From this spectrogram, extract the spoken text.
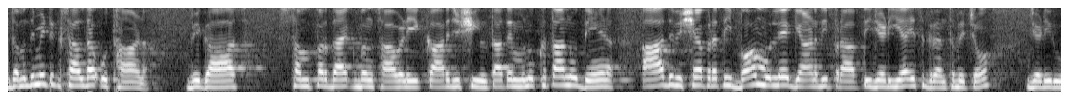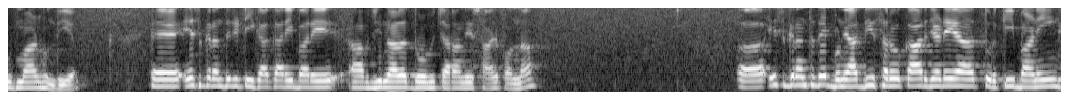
ਦਮਦਮੀ ਟਕਸਾਲ ਦਾ ਉਥਾਨ ਵਿਗਾਸ ਸੰਪਰਦਾਇਕ ਬੰਸਾਵਲੀ, ਕਾਰਜਸ਼ੀਲਤਾ ਤੇ ਮਨੁੱਖਤਾ ਨੂੰ ਦੇਣ ਆਦ ਵਿਸ਼ਿਆਂ ਪ੍ਰਤੀ ਬਹੁਮੁੱਲੇ ਗਿਆਨ ਦੀ ਪ੍ਰਾਪਤੀ ਜਿਹੜੀ ਹੈ ਇਸ ਗ੍ਰੰਥ ਵਿੱਚੋਂ ਜਿਹੜੀ ਰੂਪਮਾਨ ਹੁੰਦੀ ਹੈ ਇਸ ਗ੍ਰੰਥ ਦੀ ਟੀਕਾਕਾਰੀ ਬਾਰੇ ਆਪ ਜੀ ਨਾਲ ਦੋ ਵਿਚਾਰਾਂ ਦੀ ਸਾਂਝ ਪਾਉਣਾ ਇਸ ਗ੍ਰੰਥ ਦੇ ਬੁਨਿਆਦੀ ਸਰੋਕਾਰ ਜਿਹੜੇ ਆ ਤੁਰਕੀ ਬਾਣੀ,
